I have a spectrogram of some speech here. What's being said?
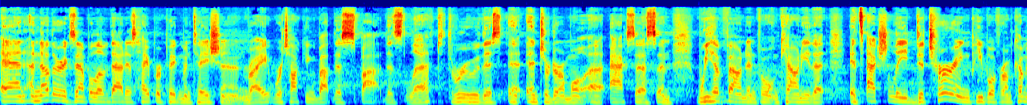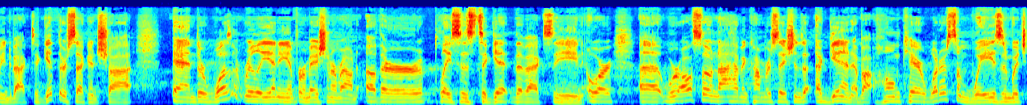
And another example of that is hyperpigmentation, right? We're talking about this spot that's left through this uh, intradermal uh, access. And we have found in Fulton County that it's actually deterring people from coming back to get their second shot. And there wasn't really any information around other places to get the vaccine. Or uh, we're also not having conversations, again, about home care. What are some ways in which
